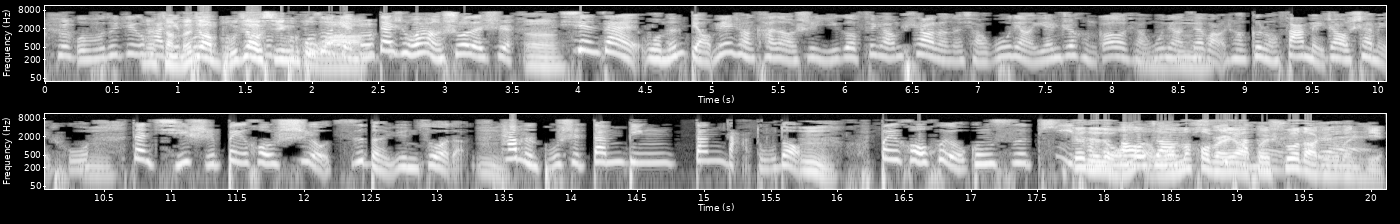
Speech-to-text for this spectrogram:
我不对这个话题怎么叫不叫辛苦啊不做点评。但是我想说的是，嗯现在我们表面上看到是一个非常漂亮的小姑娘，颜值很高的小姑娘，嗯在网上各种发美照、晒美图，嗯但其实背后是有资本运作的。嗯他们不是单兵单打独斗，嗯，背后会有公司替他对对对，我们。我们后边要会说到这个问题，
